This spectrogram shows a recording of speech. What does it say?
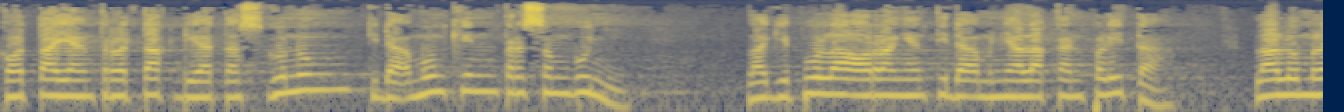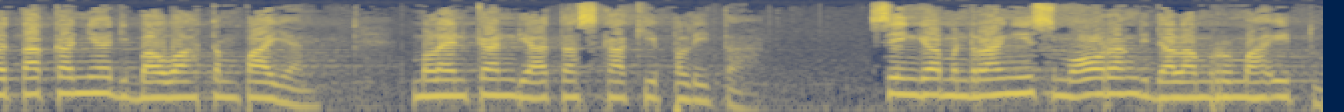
Kota yang terletak di atas gunung tidak mungkin tersembunyi. Lagi pula orang yang tidak menyalakan pelita, lalu meletakkannya di bawah tempayan, melainkan di atas kaki pelita, sehingga menerangi semua orang di dalam rumah itu.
